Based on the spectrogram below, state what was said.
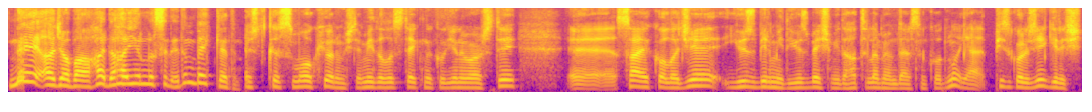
Ne acaba? Hadi hayırlısı dedim bekledim. Üst kısmı okuyorum işte Middle East Technical University e, Psychology 101 miydi 105 miydi hatırlamıyorum dersin kodunu. Yani psikolojiye giriş.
